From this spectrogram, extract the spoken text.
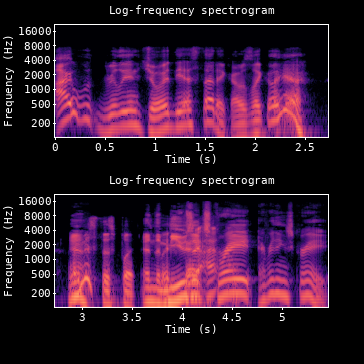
I w- really enjoyed the aesthetic. I was like, oh yeah, Yeah. I missed this place. and the Place music's I- I- great. Everything's great.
